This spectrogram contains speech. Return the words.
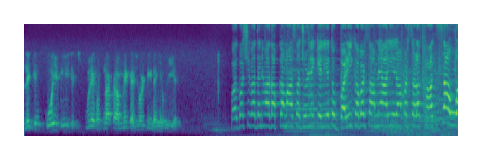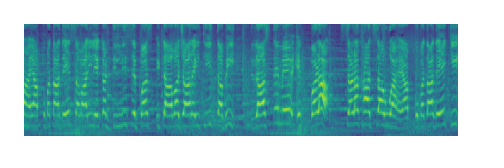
लेकिन कोई भी इस पूरे घटनाक्रम में कैजुअलिटी नहीं हुई है। बहुत बहुत शिवा, धन्यवाद आपका हमारे साथ जुड़ने के लिए। तो बड़ी खबर सामने आ रही है जहाँ पर सड़क हादसा हुआ है। आपको बता दें, सवारी लेकर दिल्ली से बस इटावा जा रही थी। तभी रास्ते में एक बड़ा सड़क हादसा हुआ है। आपको बता दें कि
